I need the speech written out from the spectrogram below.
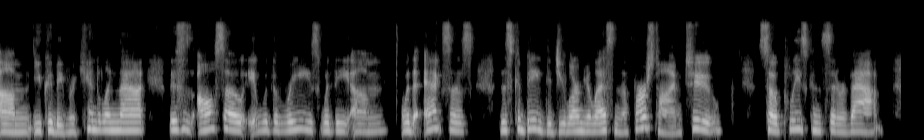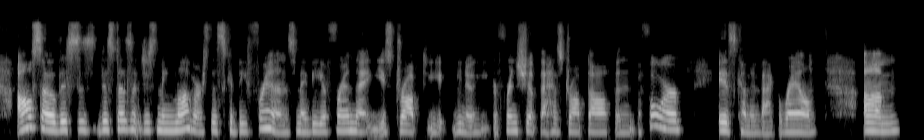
um, you could be rekindling that. This is also it, with the re's with the um with the x's this could be did you learn your lesson the first time too so please consider that. Also, this is this doesn't just mean lovers. This could be friends. Maybe a friend that you dropped, you, you know, your friendship that has dropped off and before is coming back around. Um,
